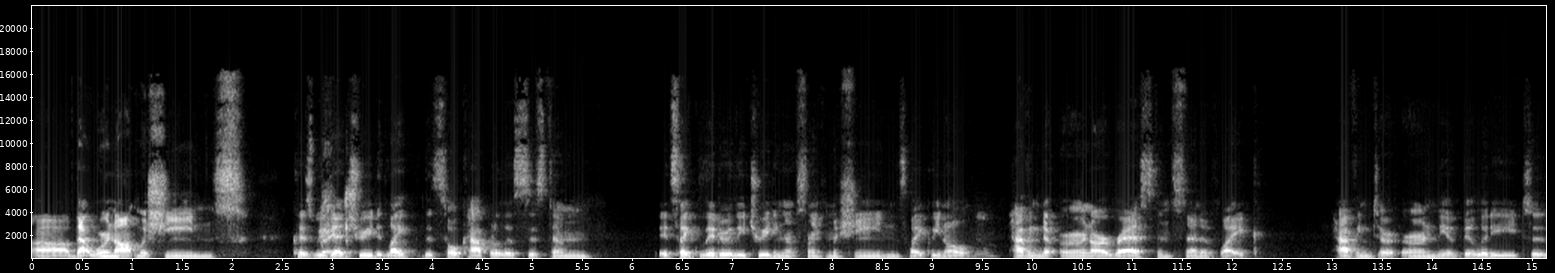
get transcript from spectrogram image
uh, that we're not machines because we get treated like this whole capitalist system it's like literally treating us like machines like you know Mhm. Having to earn our rest instead of like having to earn the ability to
